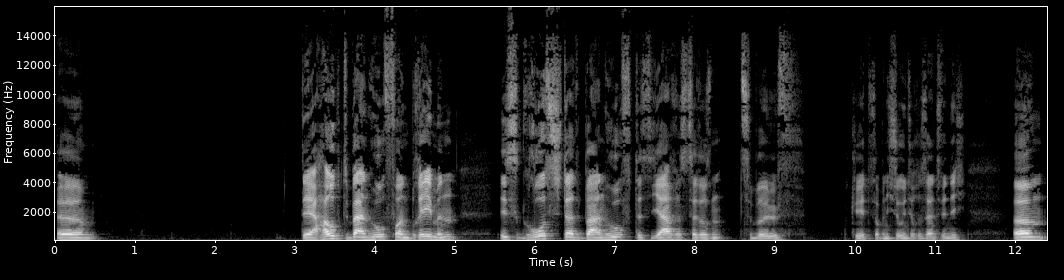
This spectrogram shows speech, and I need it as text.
Ähm, der Hauptbahnhof von Bremen ist Großstadtbahnhof des Jahres 2012. Okay, das ist aber nicht so interessant, finde ich. Ähm,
